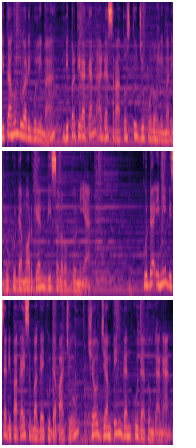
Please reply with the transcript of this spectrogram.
Di tahun 2005, diperkirakan ada 175.000 kuda Morgan di seluruh dunia. Kuda ini bisa dipakai sebagai kuda pacu, show jumping dan kuda tunggangan.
